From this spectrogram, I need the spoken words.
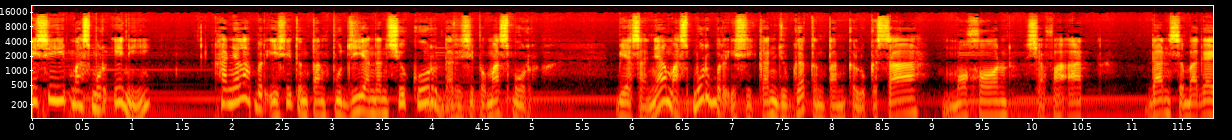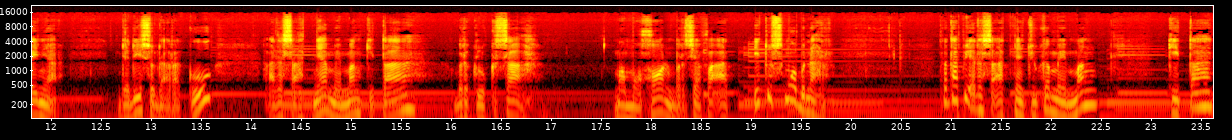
isi Mazmur ini hanyalah berisi tentang pujian dan syukur dari si pemazmur. Biasanya Mazmur berisikan juga tentang keluh kesah, mohon, syafaat, dan sebagainya. Jadi saudaraku, ada saatnya memang kita berkeluh kesah, memohon, bersyafaat. Itu semua benar. Tetapi ada saatnya juga memang kita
